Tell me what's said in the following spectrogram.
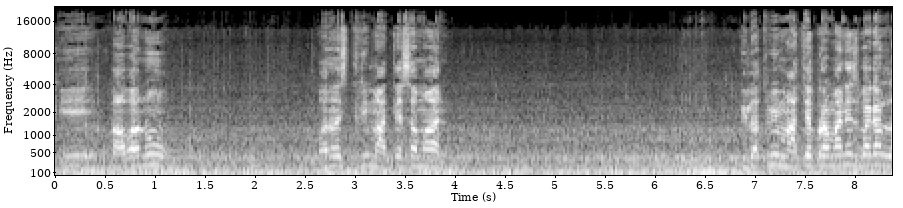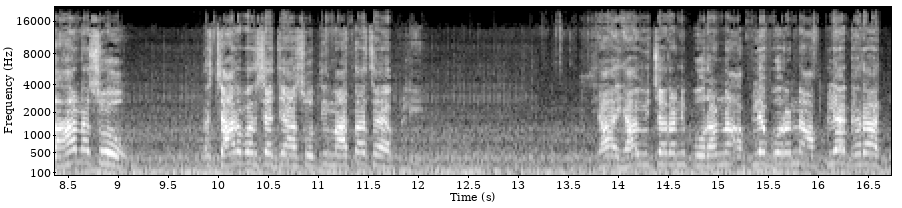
की बाबानू परस्त्री माते समान. तिला तुम्ही मातेप्रमाणेच बघा लहान असो तर चार वर्षाची असो ती माताच आहे आपली. ह्या ह्या विचाराने पोरांना आपल्या पोरांना आपल्या घरात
